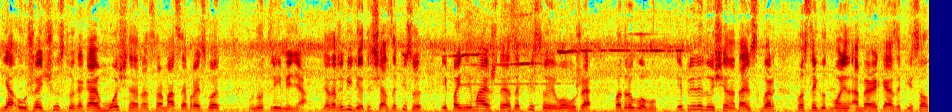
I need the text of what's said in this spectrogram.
я уже чувствую, какая мощная трансформация происходит внутри меня. Я даже видео это сейчас записываю и понимаю, что я записываю его уже по-другому. И предыдущее на Times Square после Good Morning America я записывал,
